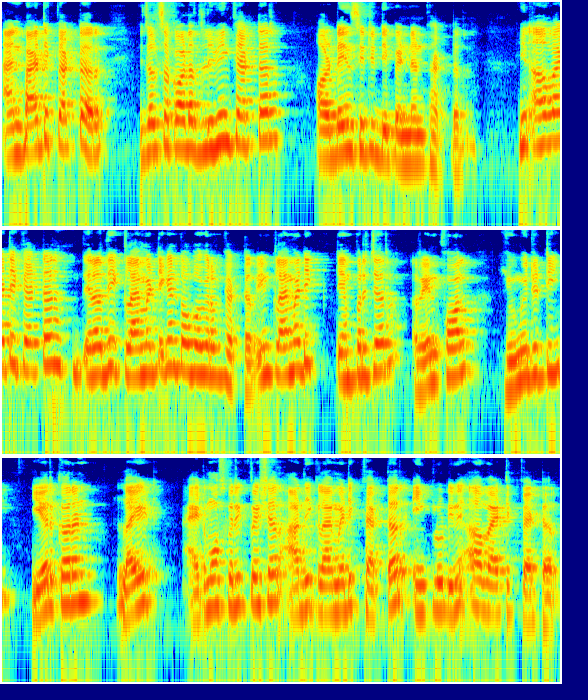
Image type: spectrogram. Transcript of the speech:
And biotic factor is also called as living factor or density dependent factor in abiotic factor, there are the climatic and topographic factor. In climatic, temperature, rainfall, humidity, air current, light, atmospheric pressure are the climatic factor included in abiotic factor.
